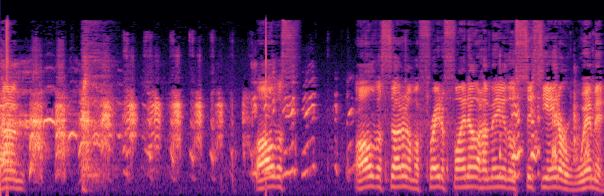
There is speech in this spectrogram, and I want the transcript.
Um, all of a, all of a sudden, I'm afraid to find out how many of those 68 are women.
